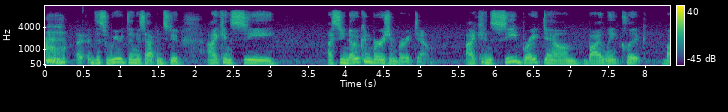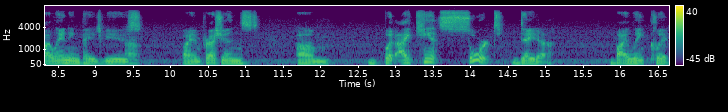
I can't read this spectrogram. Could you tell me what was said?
this weird thing has happened too. I can see, I see no conversion breakdown. I can see breakdown by link click, by landing page views, by impressions, um, but I can't sort data by link click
